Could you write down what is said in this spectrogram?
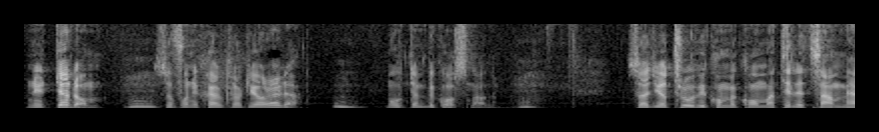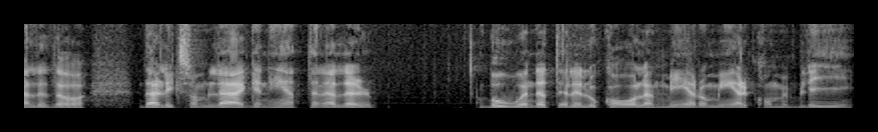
nyttja dem så får ni självklart göra det. Mot en bekostnad. Så att jag tror vi kommer komma till ett samhälle då, där liksom lägenheten eller boendet eller lokalen mer och mer kommer bli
